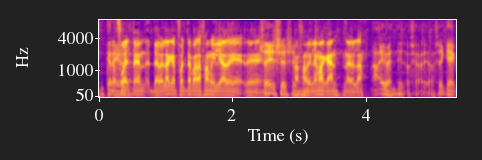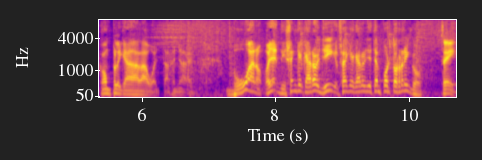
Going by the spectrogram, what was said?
increíble. Fuerte, de verdad que fuerte para la familia de, de- Sí, sí, sí. La familia McCann, de verdad. Ay, bendito sea Dios. Así que complicada la vuelta, señores. Bueno, oye, dicen que Karol G, ¿sabes que Karol G está en Puerto Rico? Sí.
